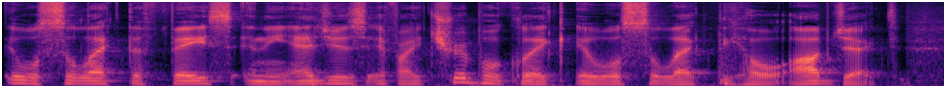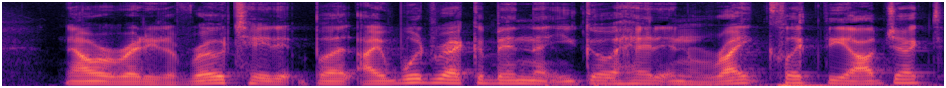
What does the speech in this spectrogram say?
it will select the face and the edges. If I triple click, it will select the whole object. Now we're ready to rotate it, but I would recommend that you go ahead and right click the object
